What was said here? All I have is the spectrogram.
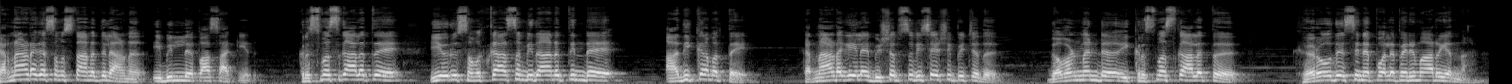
കർണാടക സംസ്ഥാനത്തിലാണ് ഈ ബില്ല് പാസ്സാക്കിയത് ക്രിസ്മസ് കാലത്തെ ഈ ഒരു സംസ്കാര സംവിധാനത്തിന്റെ അതിക്രമത്തെ കർണാടകയിലെ ബിഷപ്സ് വിശേഷിപ്പിച്ചത് ഗവൺമെന്റ് ഈ ക്രിസ്മസ് കാലത്ത് ഹെറോദസിനെ പോലെ പെരുമാറിയെന്നാണ്.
